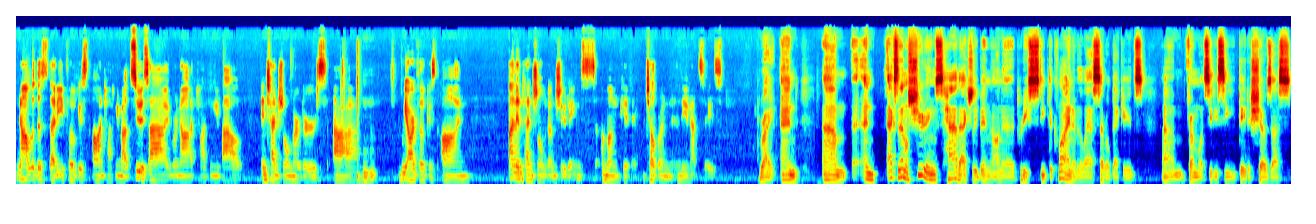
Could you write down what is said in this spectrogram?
not with the study focused on talking about suicide. We're not talking about intentional murders. Um, mm-hmm. We are focused on unintentional gun shootings among children in the United States. Right. And um, and accidental shootings have actually been on a pretty steep decline over the last several decades, um, from what CDC data shows us.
